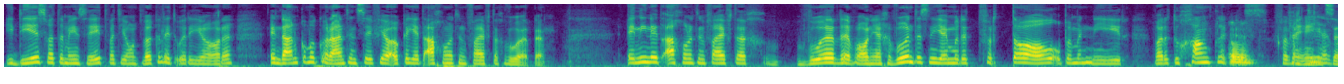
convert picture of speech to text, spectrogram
idees wat 'n mens het wat jy ontwikkel het oor die jare en dan kom 'n koerant en sê vir jou, "Oké, okay, jy het 850 woorde." En nie net 850 woorde waarna jy gewoond is nie, jy moet dit vertaal op 'n manier wat dit toeganklik is mm. vir mense.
